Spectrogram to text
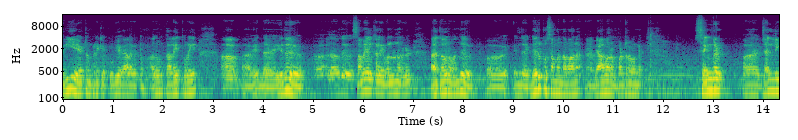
பெரிய ஏற்றம் கிடைக்கக்கூடிய காலகட்டம். அதுவும் கலைத்துறையில் இந்த இது அதாவது சமையல் கலை வல்லுநர்கள் அதை தவிர வந்து இந்த நெருப்பு சம்பந்தமான வியாபாரம் பண்ணுறவங்க செங்கல் ஜல்லி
